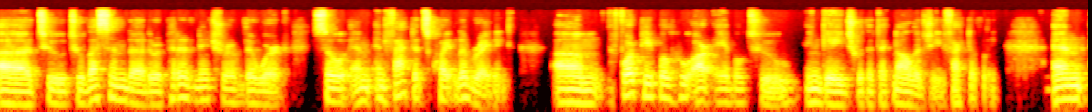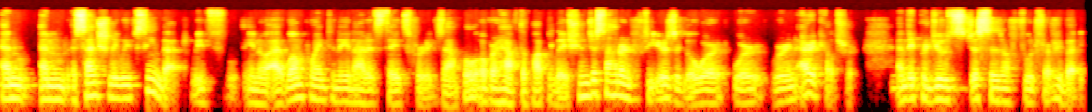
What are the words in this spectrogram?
uh, to to lessen the, the repetitive nature of their work. So in, in fact, it's quite liberating um, for people who are able to engage with the technology effectively. And and and essentially we've seen that. We've you know at one point in the united states for example over half the population just 150 years ago were were, were in agriculture and they produced just enough food for everybody.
